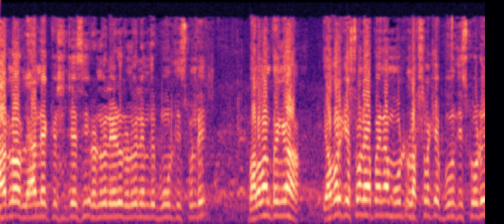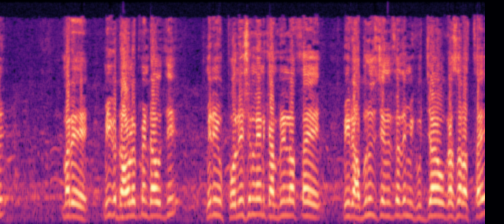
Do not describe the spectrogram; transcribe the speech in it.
ఆరులో ల్యాండ్ ఎక్విషన్ చేసి రెండు వేల ఏడు రెండు వేల ఎనిమిది భూములు తీసుకుండి బలవంతంగా ఎవరికి ఇష్టం లేకపోయినా మూడు లక్షలకే భూమి తీసుకోడు. మరి మీకు డెవలప్మెంట్ అవుద్ది మీరు పొల్యూషన్ లేని కంపెనీలు వస్తాయి మీరు అభివృద్ధి చెందుతుంది మీకు ఉద్యోగ అవకాశాలు వస్తాయి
